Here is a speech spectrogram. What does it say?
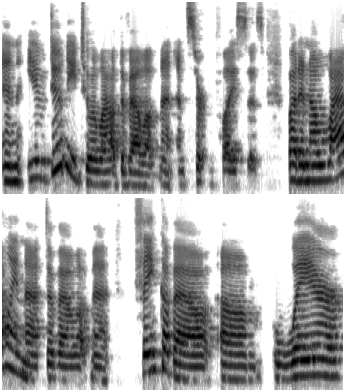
and you do need to allow development in certain places, but in allowing that development, think about um, where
